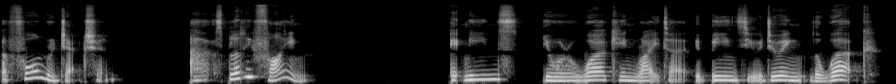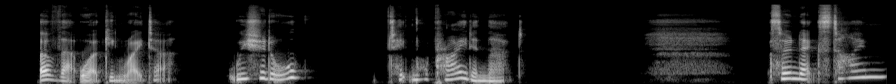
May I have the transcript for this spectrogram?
a form rejection, and that's bloody fine. It means you're a working writer. It means you're doing the work of that working writer. We should all take more pride in that. So next time,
